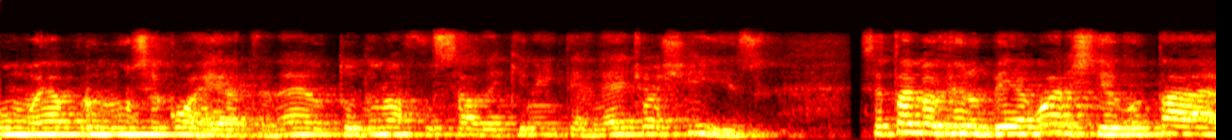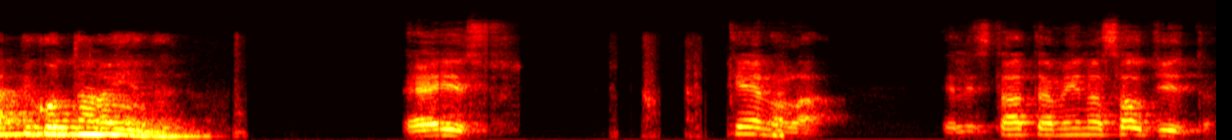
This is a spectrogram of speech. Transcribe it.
como é a pronúncia correta, né? Eu estou dando uma fuçada aqui na internet, eu achei isso. Você está me ouvindo bem agora, Estevam? Está picotando ainda? É isso. Pequeno lá. Ele está também na Saudita.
